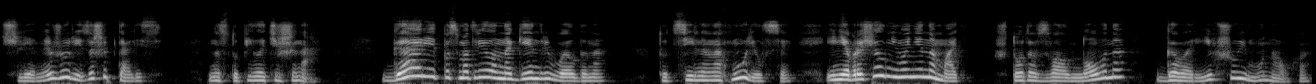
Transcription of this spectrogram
Члены жюри зашептались. Наступила тишина. Гарриет посмотрела на Генри Уэлдона. Тот сильно нахмурился и не обращал внимания на мать, что-то взволнованно говорившую ему на ухо.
